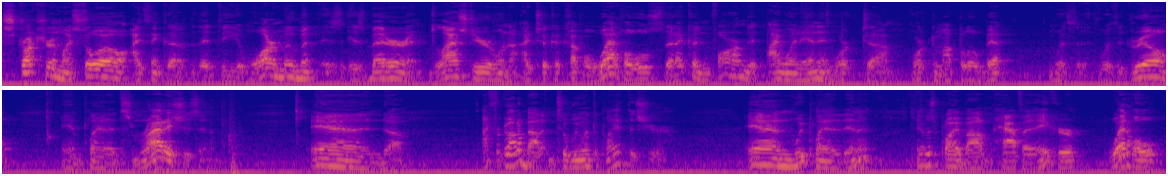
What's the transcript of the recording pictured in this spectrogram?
structure in my soil. I think uh, that the water movement is, is better. And last year, when I took a couple wet holes that I couldn't farm, that I went in and worked uh, worked them up a little bit with the, with the drill and planted some radishes in them. And um, I forgot about it until we went to plant this year. And we planted in it. It was probably about half an acre wet hole.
